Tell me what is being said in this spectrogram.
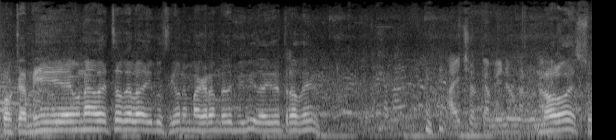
Porque a mí es una de estas de las ilusiones más grandes de mi vida y detrás de él. ¿Ha hecho el camino en alguna No lo he hecho.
